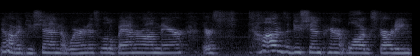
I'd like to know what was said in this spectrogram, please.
You'll have a Duchenne awareness little banner on there. There's tons of Duchenne parent blogs starting.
